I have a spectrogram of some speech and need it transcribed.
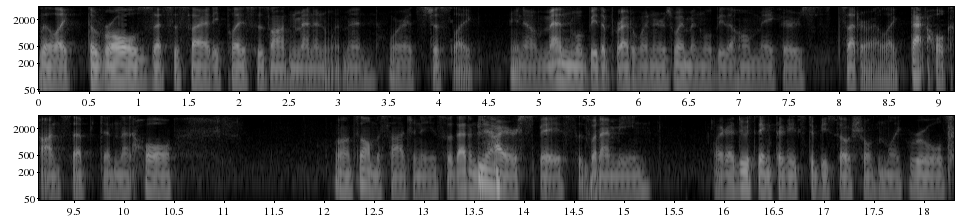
the like the roles that society places on men and women, where it's just like you know, men will be the breadwinners, women will be the homemakers, etc. Like that whole concept and that whole, well, it's all misogyny. So that Yeah. entire space is what I mean. Like I do think there needs to be social and like rules.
